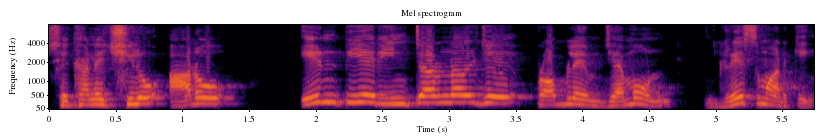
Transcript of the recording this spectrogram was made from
সেখানে ছিল আরও এনটিএ এর ইন্টারনাল যে প্রবলেম যেমন গ্রেস মার্কিং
